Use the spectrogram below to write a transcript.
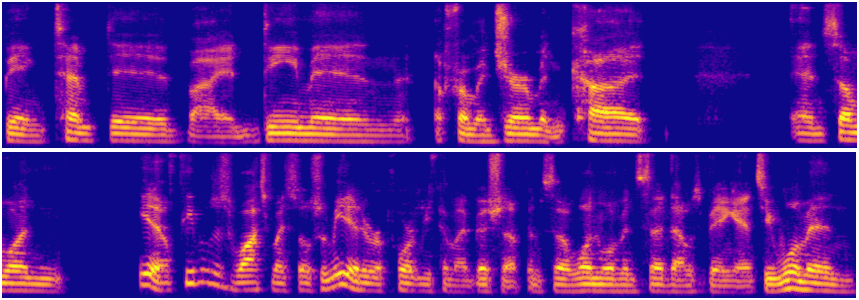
being tempted by a demon from a German cut. And someone, you know, people just watch my social media to report me to my bishop. And so one woman said that I was being anti woman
